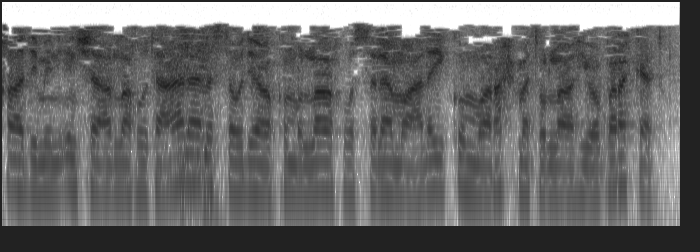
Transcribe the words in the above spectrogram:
قادم إن شاء الله تعالى. نستودعكم الله والسلام عليكم ورحمة الله وبركاته.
